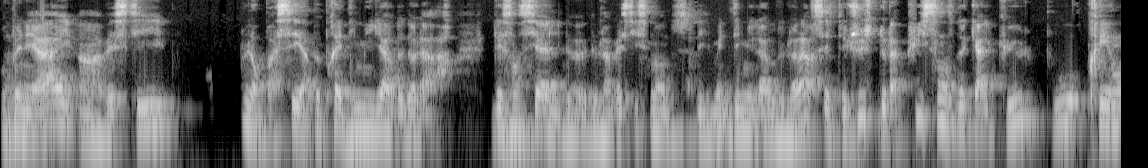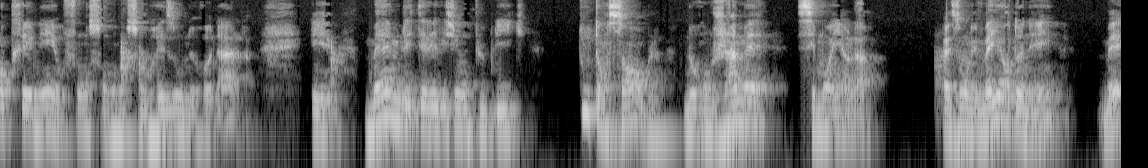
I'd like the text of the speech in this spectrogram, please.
OpenAI a investi l'an passé à peu près 10 milliards de dollars. l'essentiel de, l'investissement des milliards de dollars, c'était juste de la puissance de calcul pour pré-entraîner au fond son, son réseau neuronal. Et même les télévisions publiques, tout ensemble, n'auront jamais ces moyens-là. Elles ont les meilleures données, mais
